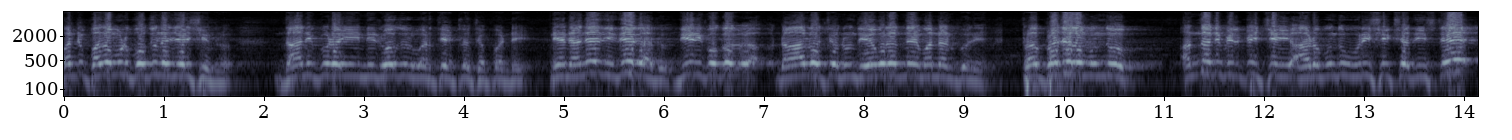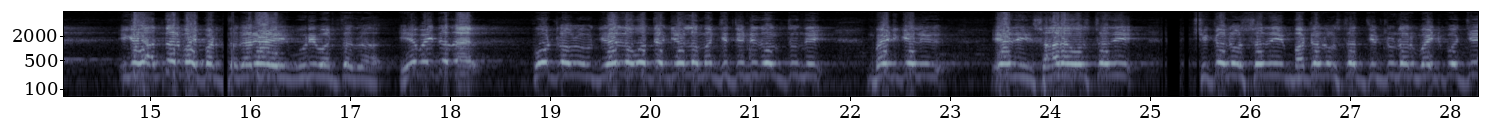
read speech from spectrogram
పన్ను పదమూడు పొద్దున చేసిండ్రు. దానికి కూడా ఇన్ని రోజులు పడితే ఎట్లా చెప్పండి? నేను అనేది ఇదే కాదు. దీనికి ఒక నా ఆలోచన ఉంది. ఎవరన్నా ఏమన్నా అనుకుని. ప్ర- ప్రజల ముందు అందరిని పిలిపించి ఆడ ముందు ఉరి శిక్ష తీస్తే ఇక అందరు భయపడతారు. అరే ఉరి పడుతుందా? ఏమైతుందా? కోర్టులో జైల్లో పోతే జైల్లో మంచి తిండి దొరుకుతుంది. బయటికి వెళ్ళి ఏది సారా వస్తుంది చికెన్ వస్తుంది మటన్ వస్తుంది తింటున్నారు బయటకు వచ్చి.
